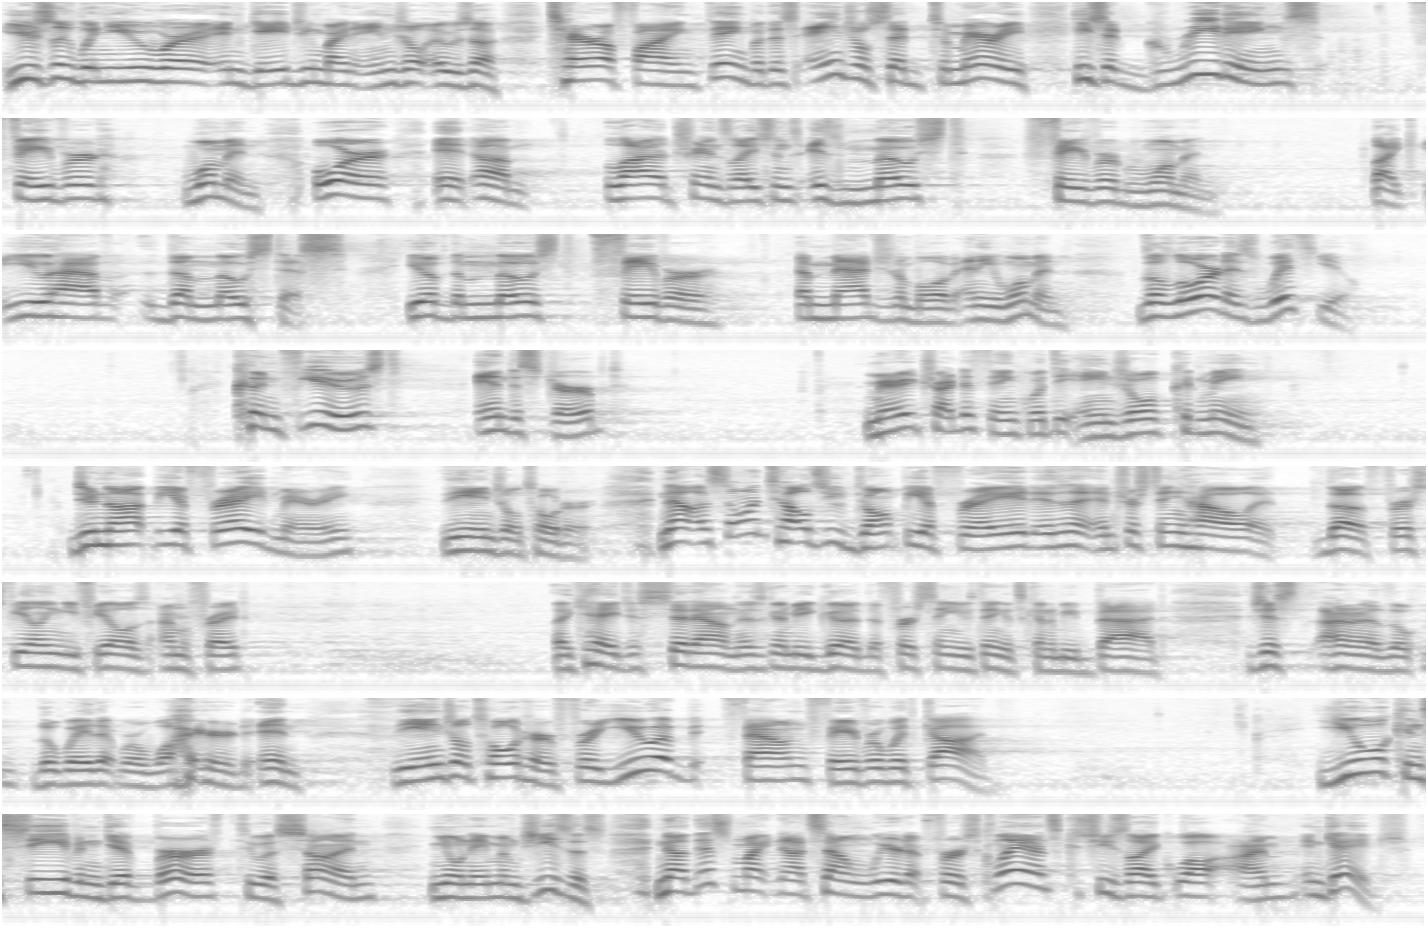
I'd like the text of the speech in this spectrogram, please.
Usually, when you were engaging by an angel, it was a terrifying thing. But this angel said to Mary, He said, Greetings, favored woman. Or it, um, lot of translations is most favored woman. Like you have the mostest, you have the most favor imaginable of any woman. The Lord is with you. Confused and disturbed, Mary tried to think what the angel could mean. Do not be afraid, Mary, the angel told her. Now, if someone tells you don't be afraid, isn't it interesting how it, the first feeling you feel is, I'm afraid? Like, hey, just sit down, this is gonna be good. The first thing you think it's gonna be bad. Just, I don't know, the, the way that we're wired. And the angel told her, For you have found favor with God. You will conceive and give birth to a son, and you'll name him Jesus. Now, this might not sound weird at first glance because she's like, Well, I'm engaged.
